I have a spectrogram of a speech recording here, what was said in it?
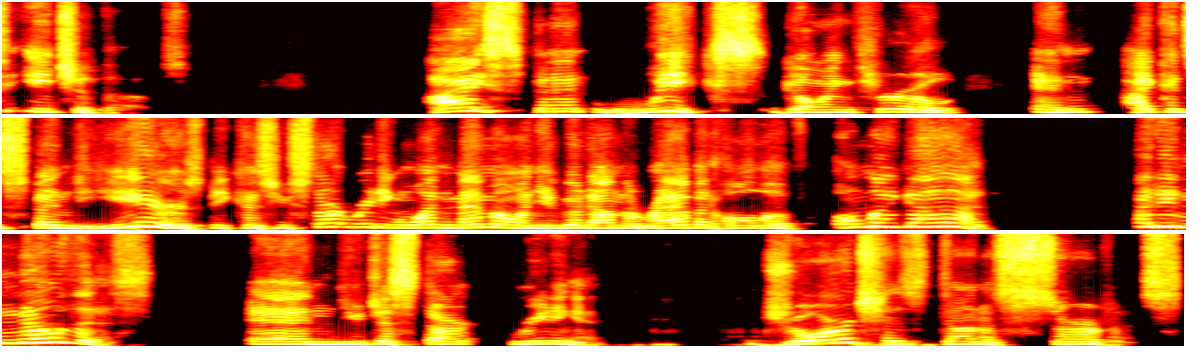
to each of those. I spent weeks going through and I could spend years because you start reading one memo and you go down the rabbit hole of, oh my God, I didn't know this. And you just start reading it. George has done a service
